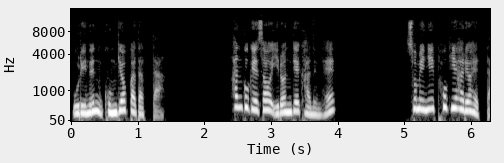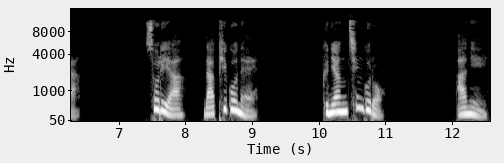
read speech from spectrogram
우리는 공격받았다. 한국에서 이런 게 가능해? 소민이 포기하려 했다. 소리야, 나 피곤해. 그냥 친구로. 아니.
